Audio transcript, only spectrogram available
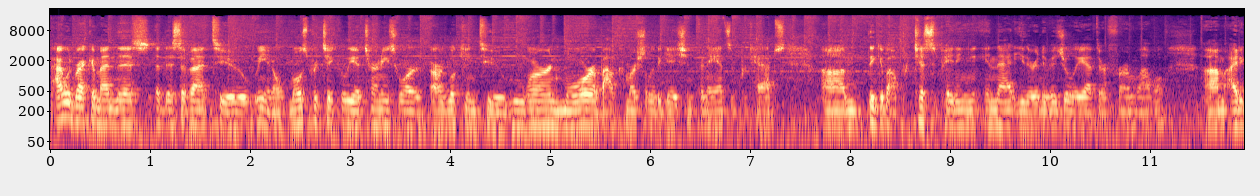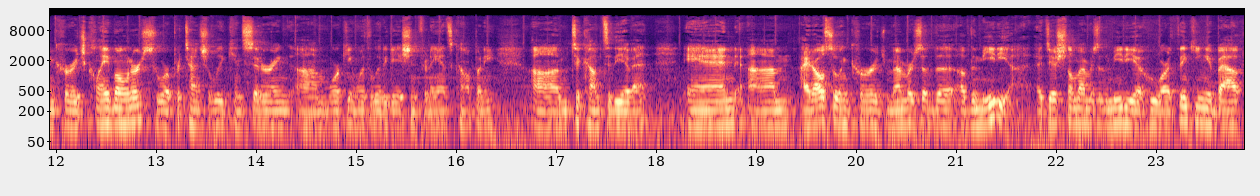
I would recommend this uh, this event to you know most particularly attorneys who are, are looking to learn more about commercial litigation finance and perhaps um, think about participating in that either individually at their firm level. Um, I'd encourage claim owners who are potentially considering um, working with a litigation finance company um, to come to the event, and um, I'd also encourage members of the of the media, additional members of the media who are thinking about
